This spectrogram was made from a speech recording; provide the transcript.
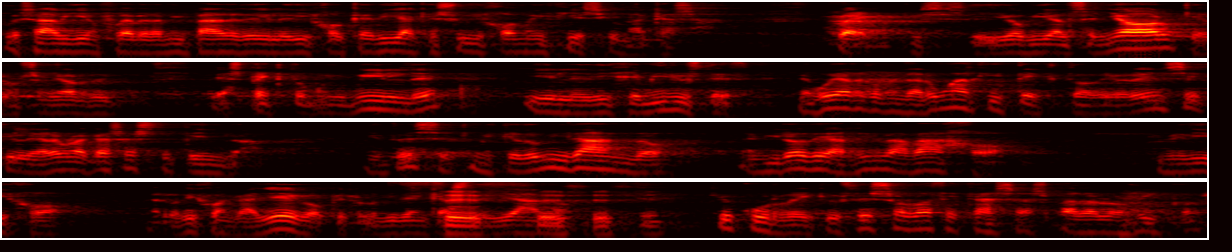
pues alguien fue a ver a mi padre y le dijo, quería que su hijo me hiciese una casa. Bueno, pues yo vi al señor, que era un señor de aspecto muy humilde, y le dije, mire usted, le voy a recomendar un arquitecto de Orense que le hará una casa estupenda. Y entonces me quedó mirando, me miró de arriba abajo y me dijo, me lo dijo en gallego, pero lo diré en castellano, ¿qué ocurre? Que usted solo hace casas para los ricos.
